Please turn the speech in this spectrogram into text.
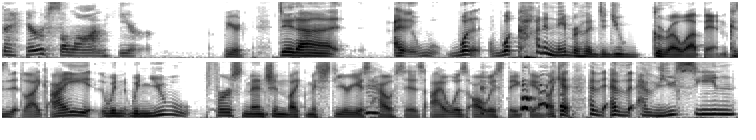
the hair salon here. Weird. Did uh, I what what kind of neighborhood did you grow up in? Because like I when when you first mentioned like mysterious houses, I was always thinking like have have have you seen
